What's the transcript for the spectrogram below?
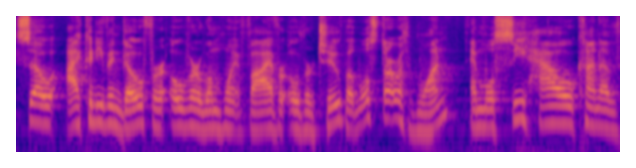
So I could even go for over 1.5 or over 2, but we'll start with 1 and we'll see how kind of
